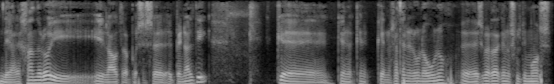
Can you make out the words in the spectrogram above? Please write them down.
de Alejandro y, la otra pues es el, penalti que, que, nos hacen el 1-1. Eh, es verdad que en los últimos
